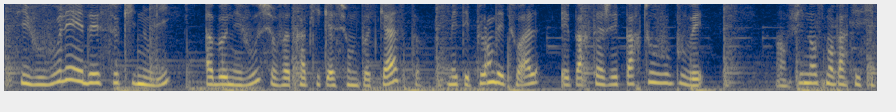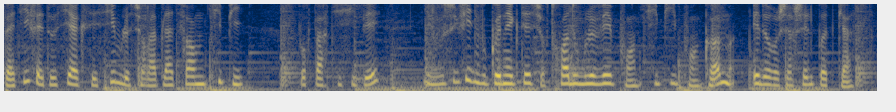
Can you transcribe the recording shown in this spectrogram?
Si vous voulez aider ceux qui nous lient, abonnez-vous sur votre application de podcast, mettez plein d'étoiles et partagez partout où vous pouvez. Un financement participatif est aussi accessible sur la plateforme Tipeee. Pour participer, il vous suffit de vous connecter sur www.tipeee.com et de rechercher le podcast.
